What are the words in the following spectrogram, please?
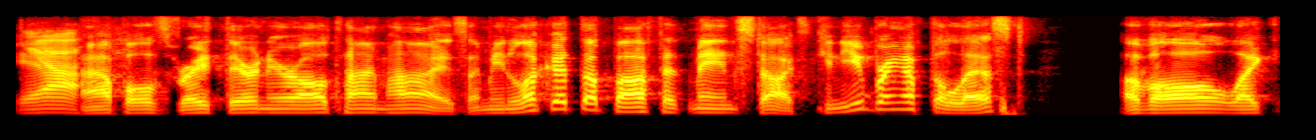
Yeah, Apple's right there near all-time highs. I mean, look at the Buffett main stocks. Can you bring up the list of all like?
